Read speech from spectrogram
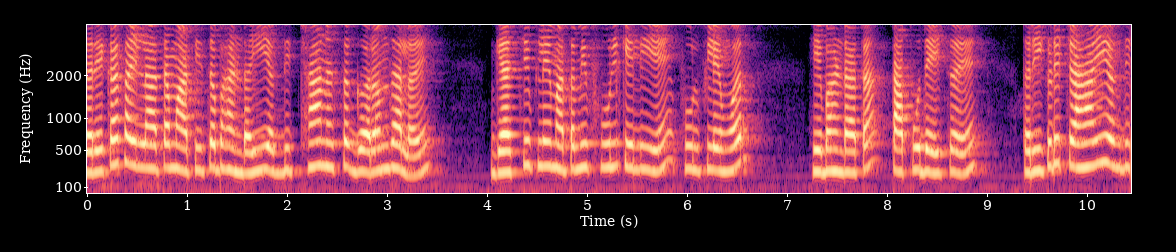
तर एका साईडला आता मातीचं भांडंही अगदी छान असं गरम झालं आहे गॅसची फ्लेम आता मी फुल केली आहे फुल फ्लेमवर हे भांडं आता तापू द्यायचं आहे तर इकडे चहाही अगदी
